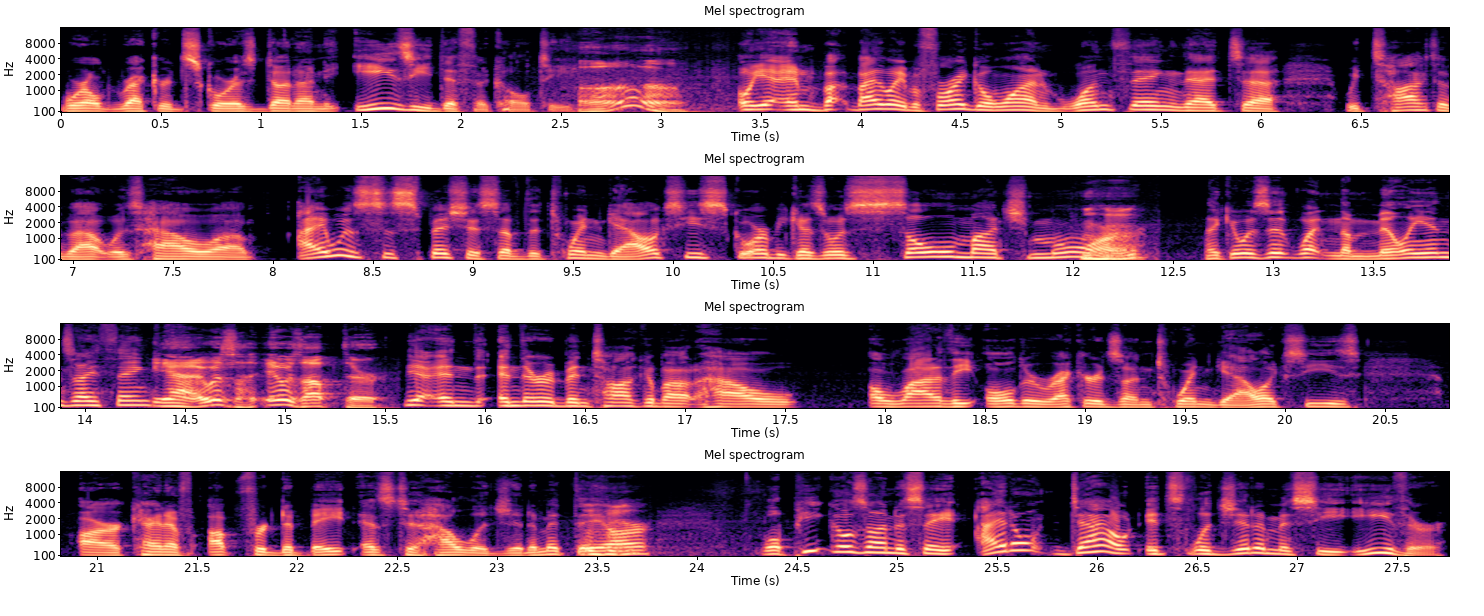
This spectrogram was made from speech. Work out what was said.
world record score is done on easy difficulty. Oh, Oh yeah, and b- by the way, before I go on, one thing that uh, we talked about was how uh, I was suspicious of the Twin Galaxies score because it was so much more. Like it was at what in the millions, I think. yeah. It was. It was up there. Yeah, and and there had been talk about how a lot of the older records on Twin Galaxies are kind of up for debate as to how legitimate they are. Well, Pete goes on to say, I don't doubt its legitimacy either.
